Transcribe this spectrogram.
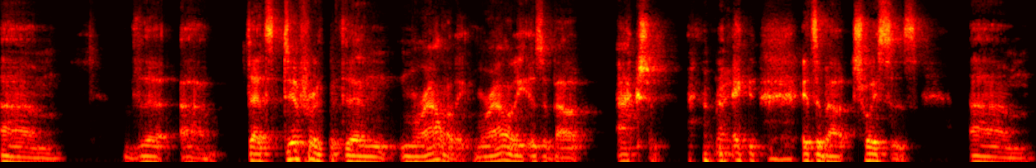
um, the uh, that's different than morality. Morality is about action, right? Right. It's about choices. Um,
